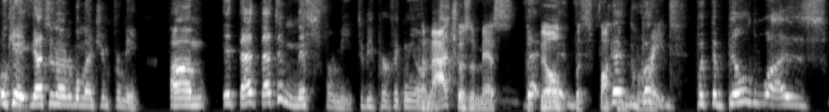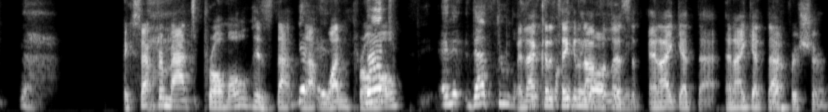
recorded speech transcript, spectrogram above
Okay, that's an honorable mention for me. Um, it that that's a miss for me, to be perfectly honest. The match was a miss. The That- build that- was fucking that- great. but the build was. Except for Matt's promo, his that Yeah, that one promo, and it, that threw the and that could have taken it thing off the list. me. And I get that, and I get that Yeah. for sure.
